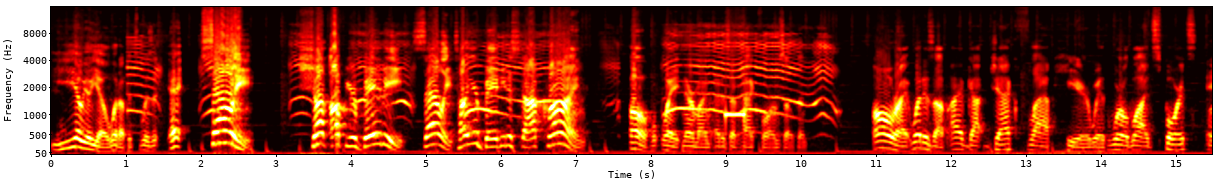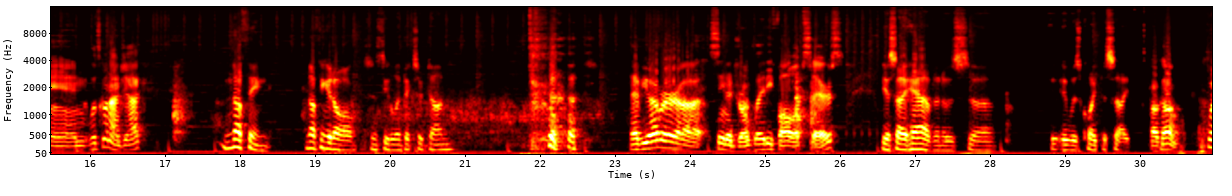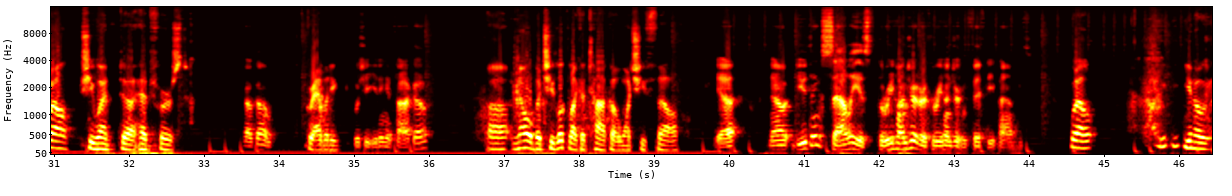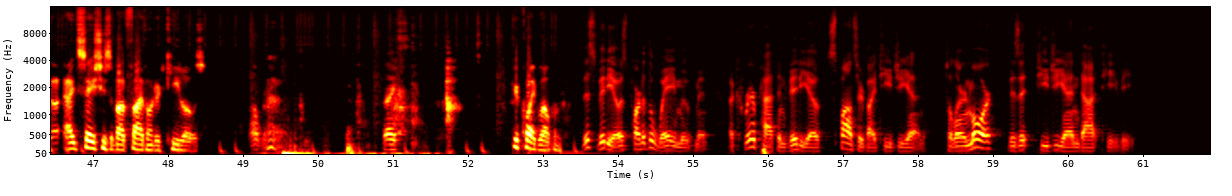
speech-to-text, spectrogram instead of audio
Yo, yo, yo, what up? It's Wizard. Hey, Sally! Shut up your baby! Sally, tell your baby to stop crying! Oh, wait, never mind. I just have hack forums open. Alright, what is up? I've got Jack Flap here with Worldwide Sports, and what's going on, Jack? Nothing. Nothing at all since the Olympics are done. have you ever uh, seen a drunk lady fall upstairs? Yes, I have, and it was uh, it, it was quite the sight. How come? Well, she went uh, head first. How come? Gravity. Was she eating a taco? Uh, no, but she looked like a taco once she fell. Yeah. Now, do you think Sally is 300 or 350 pounds? Well, y- you know, I'd say she's about 500 kilos. All right. Thanks. You're quite welcome. This video is part of the Way movement, a career path in video sponsored by TGN. To learn more, visit tgn.tv.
